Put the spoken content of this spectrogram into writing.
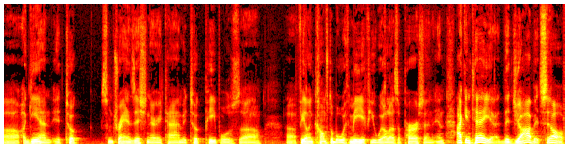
Uh, again, it took some transitionary time. It took people's uh, uh, feeling comfortable with me, if you will, as a person. And I can tell you, the job itself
